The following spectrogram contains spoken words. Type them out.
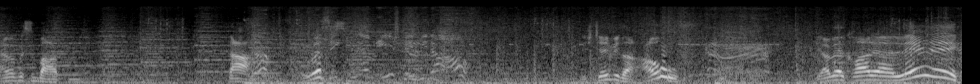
Einmal ein bisschen warten. Da. Ups. Die MI stehen wieder auf! Die auf. Die haben ja gerade erledigt.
